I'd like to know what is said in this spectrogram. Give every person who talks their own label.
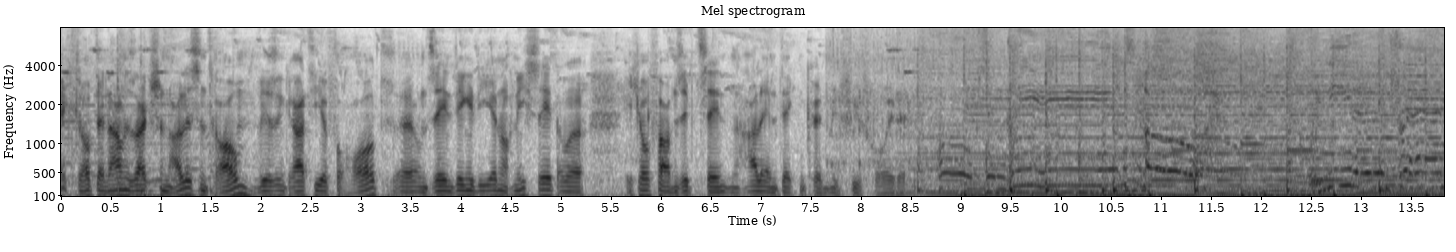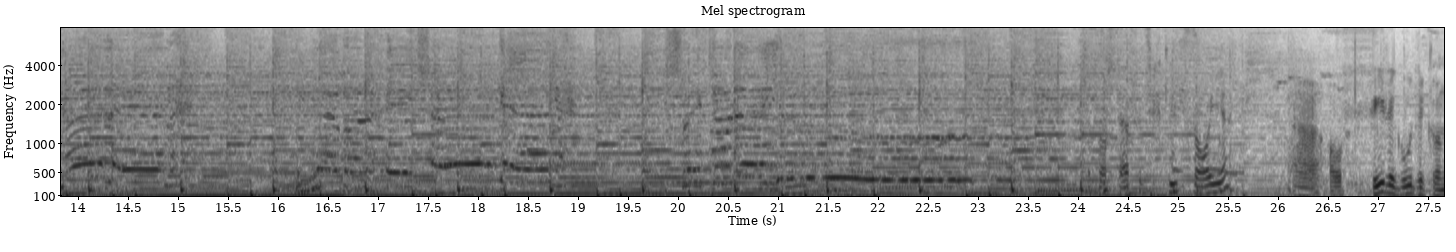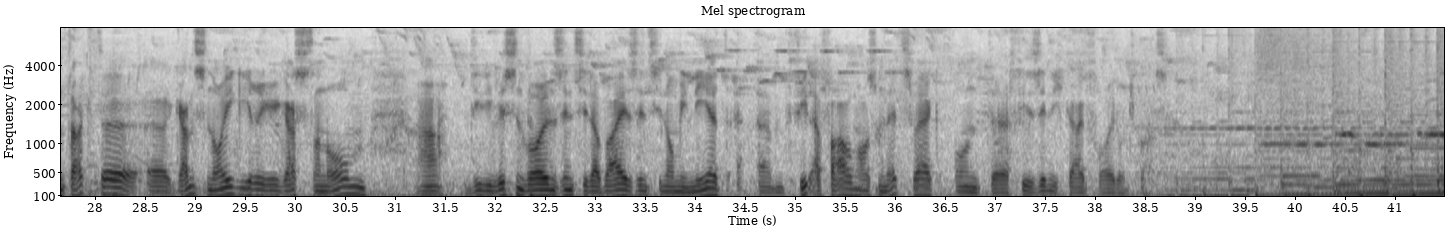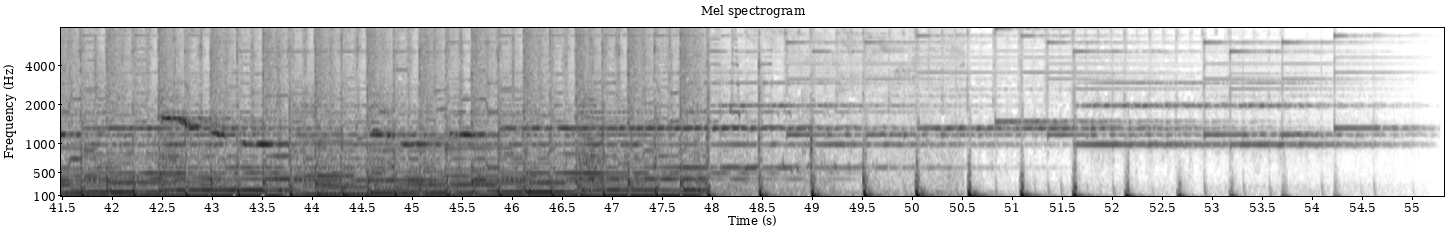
Speaker 1: ich glaube, der Name sagt schon alles, ein Traum. Wir sind gerade hier vor Ort äh, und sehen Dinge, die ihr noch nicht seht, aber ich hoffe am 17. alle entdecken könnt mit viel Freude.
Speaker 2: Was dürfen sich die Leute freuen?
Speaker 1: Äh, auf viele gute Kontakte, äh, ganz neugierige Gastronomen, äh, die, die wissen wollen, sind sie dabei, sind sie nominiert. Äh, viel Erfahrung aus dem Netzwerk und äh, viel Sinnlichkeit, Freude und Spaß.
